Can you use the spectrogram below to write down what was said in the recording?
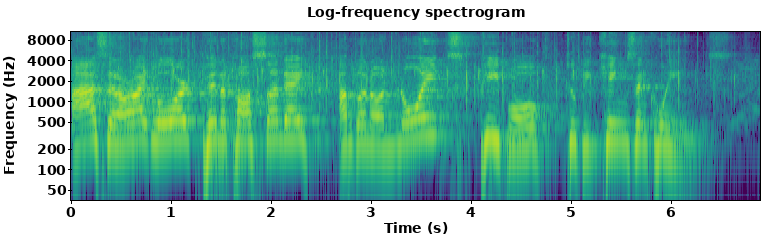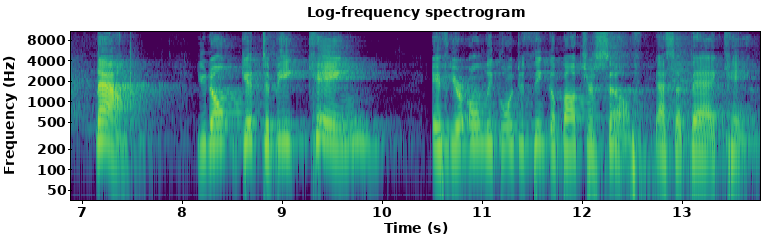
I said, All right, Lord, Pentecost Sunday, I'm going to anoint people to be kings and queens. Now, you don't get to be king if you're only going to think about yourself. That's a bad king.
